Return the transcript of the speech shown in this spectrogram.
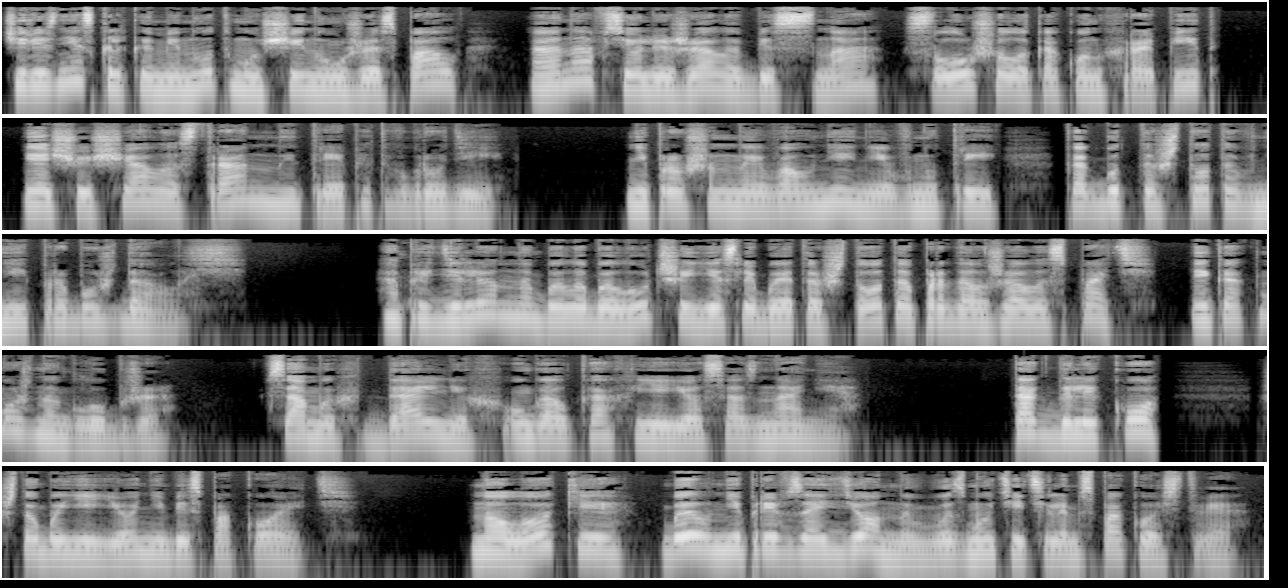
Через несколько минут мужчина уже спал, она все лежала без сна, слушала, как он храпит, и ощущала странный трепет в груди. Непрошенное волнение внутри, как будто что-то в ней пробуждалось. Определенно было бы лучше, если бы это что-то продолжало спать, и как можно глубже, в самых дальних уголках ее сознания. Так далеко, чтобы ее не беспокоить. Но Локи был непревзойденным возмутителем спокойствия.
